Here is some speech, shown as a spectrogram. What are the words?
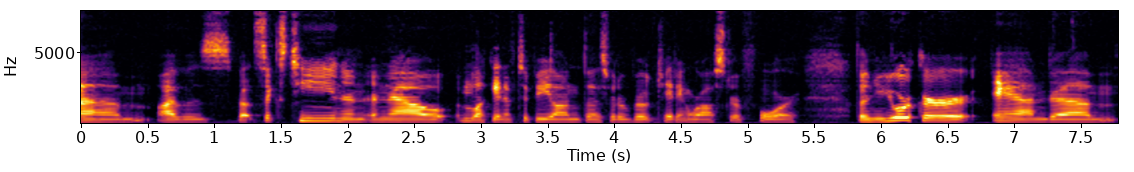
um, I was about 16, and, and now I'm lucky enough to be on the sort of rotating roster for the New Yorker. And um,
